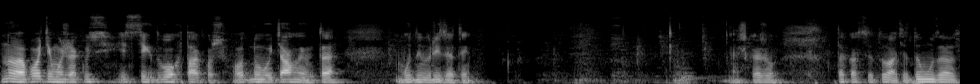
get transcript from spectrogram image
Ну, а потім уже якусь із цих двох також одну витягуємо та будемо різати. Я ж кажу, така ситуація. Тому зараз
